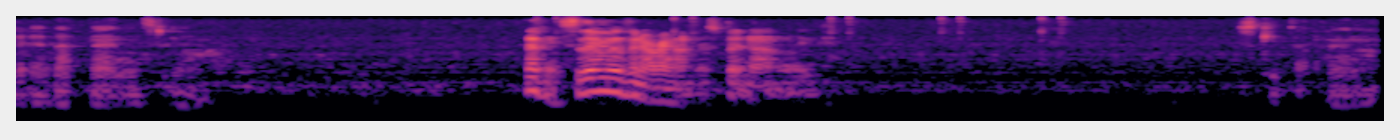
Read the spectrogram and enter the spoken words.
Yeah, that fan needs to go. Okay, so they're moving around us, but not like. Just keep that fan on.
